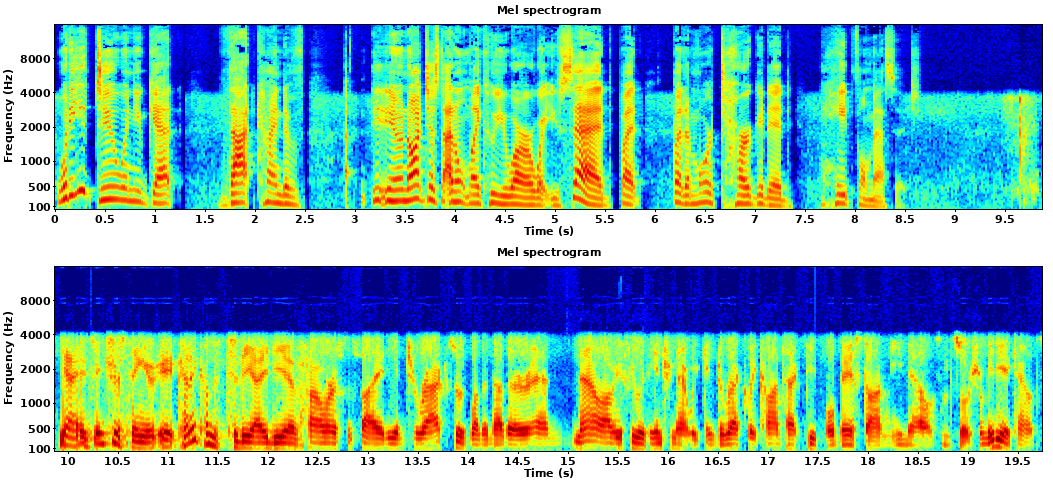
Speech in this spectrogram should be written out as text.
What do you do when you get that kind of, uh, you know, not just I don't like who you are or what you said, but but a more targeted, hateful message? Yeah, it's interesting. It, it kind of comes to the idea of how our society interacts with one another. And now, obviously, with the internet, we can directly contact people based on emails and social media accounts.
